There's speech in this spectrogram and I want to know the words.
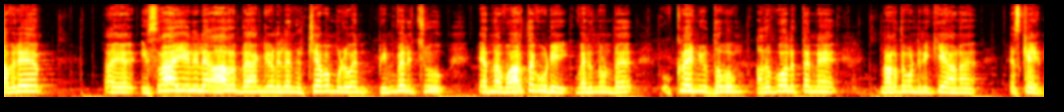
അവർ ഏഹ്, ഇസ്രായേലിലെ ആറ് ബാങ്കുകളിലെ നിക്ഷേപം മുഴുവൻ പിൻവലിച്ചു എന്ന വാർത്ത കൂടി വരുന്നുണ്ട്. ഉക്രൈൻ യുദ്ധവും അതുപോലെ തന്നെ നടന്നുകൊണ്ടിരിക്കുകയാണ് S K N.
